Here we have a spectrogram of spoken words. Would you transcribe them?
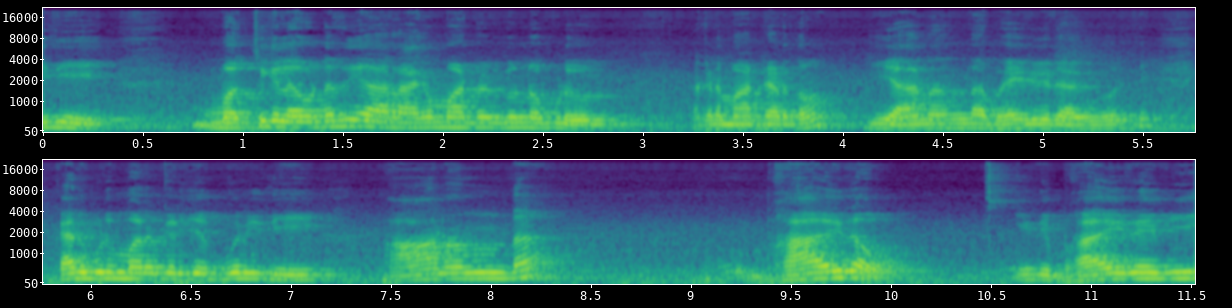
ఇది మచ్చుకలా ఉంటుంది? ఆ రాగం మాట్లాడుకున్నప్పుడు అక్కడ మాట్లాడదాం. ఈ ఆనంద భైరవి రాగం గురించి. కానీ ఇప్పుడు మనం ఇక్కడ చెప్పుకుని ఇది ఆనంద భైరవ్. ఇది భైరవి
